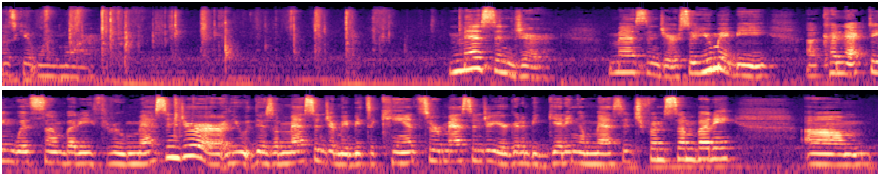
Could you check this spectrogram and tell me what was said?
Let's get one more. Messenger messenger. So you may be uh, connecting with somebody through messenger you, there's a messenger, maybe it's a cancer messenger. You're going to be getting a message from somebody. Um,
